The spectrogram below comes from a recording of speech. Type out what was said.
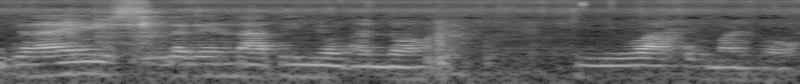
Yan guys, ilagay na natin yung ano, hiniwa kong manok.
